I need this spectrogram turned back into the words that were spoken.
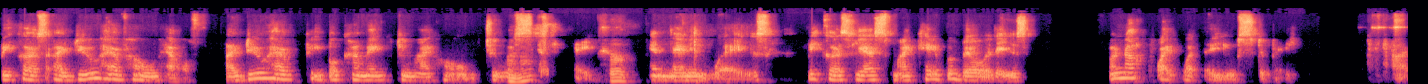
because I do have home health. I do have people coming to my home to Mhm. assist me Sure. in many ways. Because, yes, my capabilities are not quite what they used to be. I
